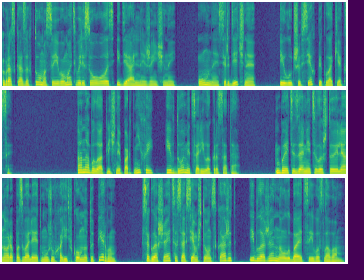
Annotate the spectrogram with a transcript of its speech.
В рассказах Томаса его мать вырисовывалась идеальной женщиной, умная, сердечная и лучше всех пекла кексы. Она была отличной портнихой, и в доме царила красота. Бетти заметила, что Элеонора позволяет мужу входить в комнату первым, соглашается со всем, что он скажет, и блаженно улыбается его словам.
